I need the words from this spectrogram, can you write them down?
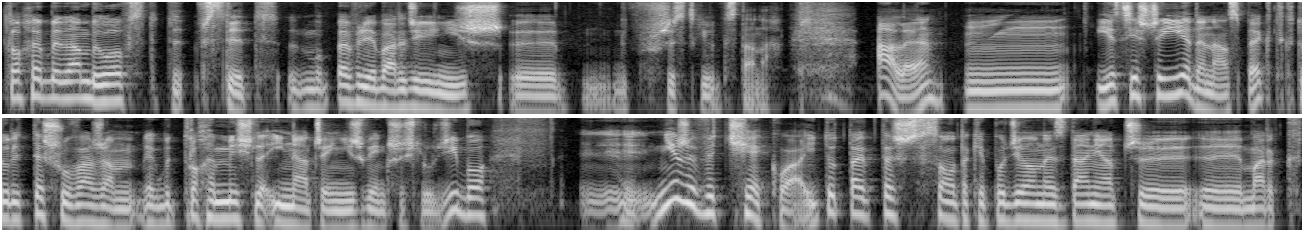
trochę by nam było wstyd, wstyd pewnie bardziej niż yy, wszystkim w Stanach. Ale yy, jest jeszcze jeden aspekt, który też uważam, jakby trochę myślę inaczej niż większość ludzi, bo y, nie, że wyciekła, i tutaj też są takie podzielone zdania, czy y, Mark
